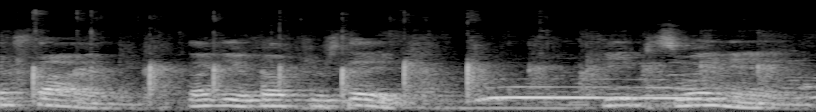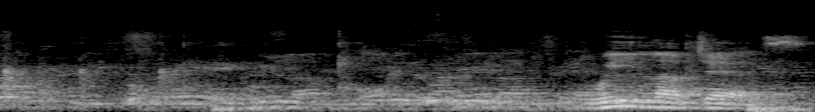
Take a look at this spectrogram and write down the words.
Next time. Thank you, Fabster Stage. Keep swinging. We love jazz.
